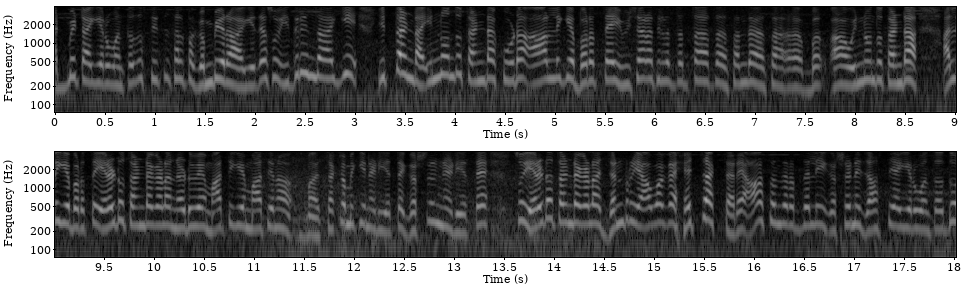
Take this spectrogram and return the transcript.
ಅಡ್ಮಿಟ್ ಆಗಿರುವಂಥದ್ದು ಸ್ಥಿತಿ ಸ್ವಲ್ಪ ಗಂಭೀರ ಆಗಿದೆ. ಸೊ ಇದರಿಂದಾಗಿ ಇತ್ತಂಡ ಇನ್ನೊಂದು ತಂಡ ಕೂಡ ಅಲ್ಲಿಗೆ ಬರುತ್ತೆ. ಈ ವಿಚಾರ ತಿಳಿದಂಥ ತ- ಸಂದ ಇನ್ನೊಂದು ತಂಡ ಅಲ್ಲಿಗೆ ಬರುತ್ತೆ. ಎರಡು ತಂಡಗಳ ನಡುವೆ ಮಾತಿಗೆ ಮಾತಿನ ಚಕಮಕಿ ನಡೆಯುತ್ತೆ, ಘರ್ಷಣೆ ನಡೆಯುತ್ತೆ. ಸೊ ಎರಡು ತಂಡಗಳ ಜನರು ಯಾವಾಗ ಹೆಚ್ಚಾಗ್ತಾರೆ, ಆ ಸಂದರ್ಭದಲ್ಲಿ ಘರ್ಷಣೆ ಜಾಸ್ತಿ ಆಗಿರುವಂಥದ್ದು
